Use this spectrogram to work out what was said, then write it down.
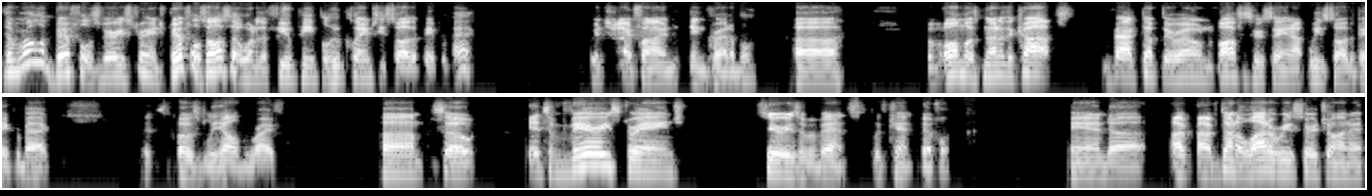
the role of Biffle is very strange. Biffle's also one of the few people who claims he saw the paper bag, which I find incredible. Uh, almost none of the cops backed up their own officers saying, uh, We saw the paper bag that supposedly held the rifle. Um, so it's a very strange series of events with Kent Biffle. And uh, I've, I've done a lot of research on it,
